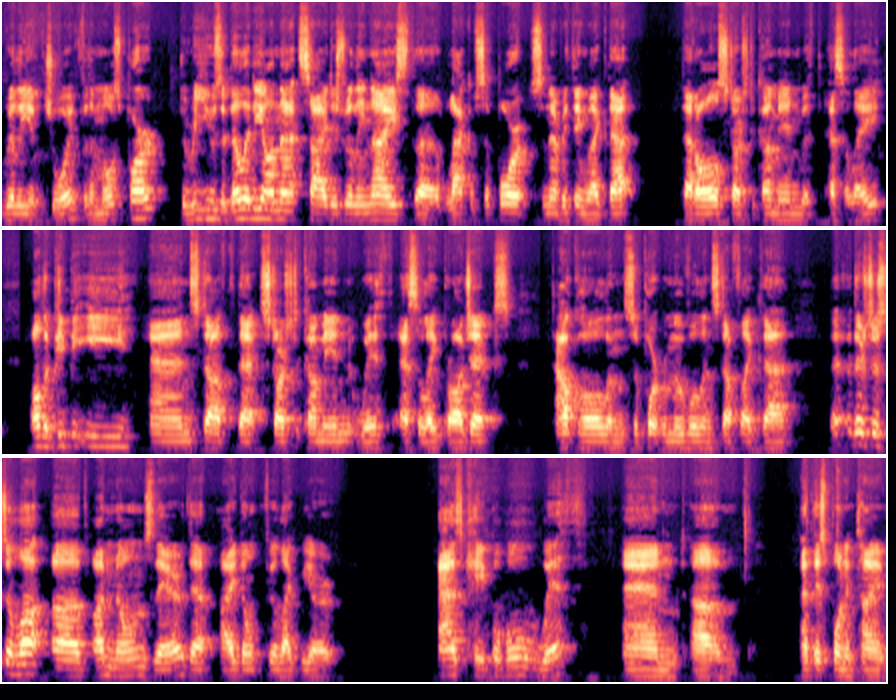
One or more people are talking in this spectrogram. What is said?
really enjoyed for the most part. The reusability on that side is really nice. The lack of supports and everything like that that all starts to come in with SLA. All the PPE and stuff that starts to come in with SLA projects, alcohol and support removal and stuff like that. Uh, there's just a lot of unknowns there that I don't feel like we are as capable with. And um, at this point in time,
